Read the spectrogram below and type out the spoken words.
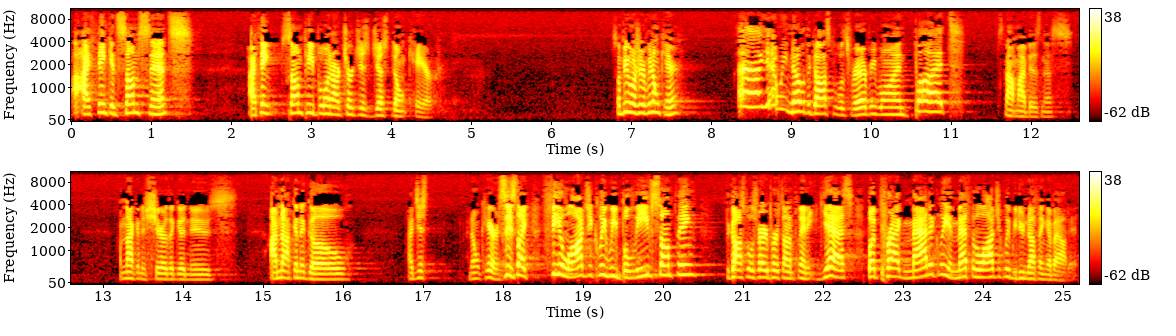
I think in some sense, I think some people in our churches just don't care. Some people are we don't care. Uh, yeah, we know the gospel is for everyone, but it's not my business. I'm not going to share the good news. I'm not going to go. I just I don't care. It's like theologically we believe something. The gospel is very every person on the planet. Yes, but pragmatically and methodologically we do nothing about it.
